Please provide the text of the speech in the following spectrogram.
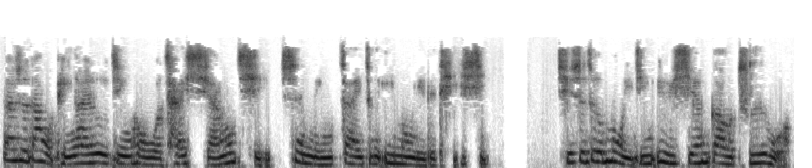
但是当我平安入境后，我才想起圣灵在这个异梦里的提醒。其实这个梦已经预先告知我，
